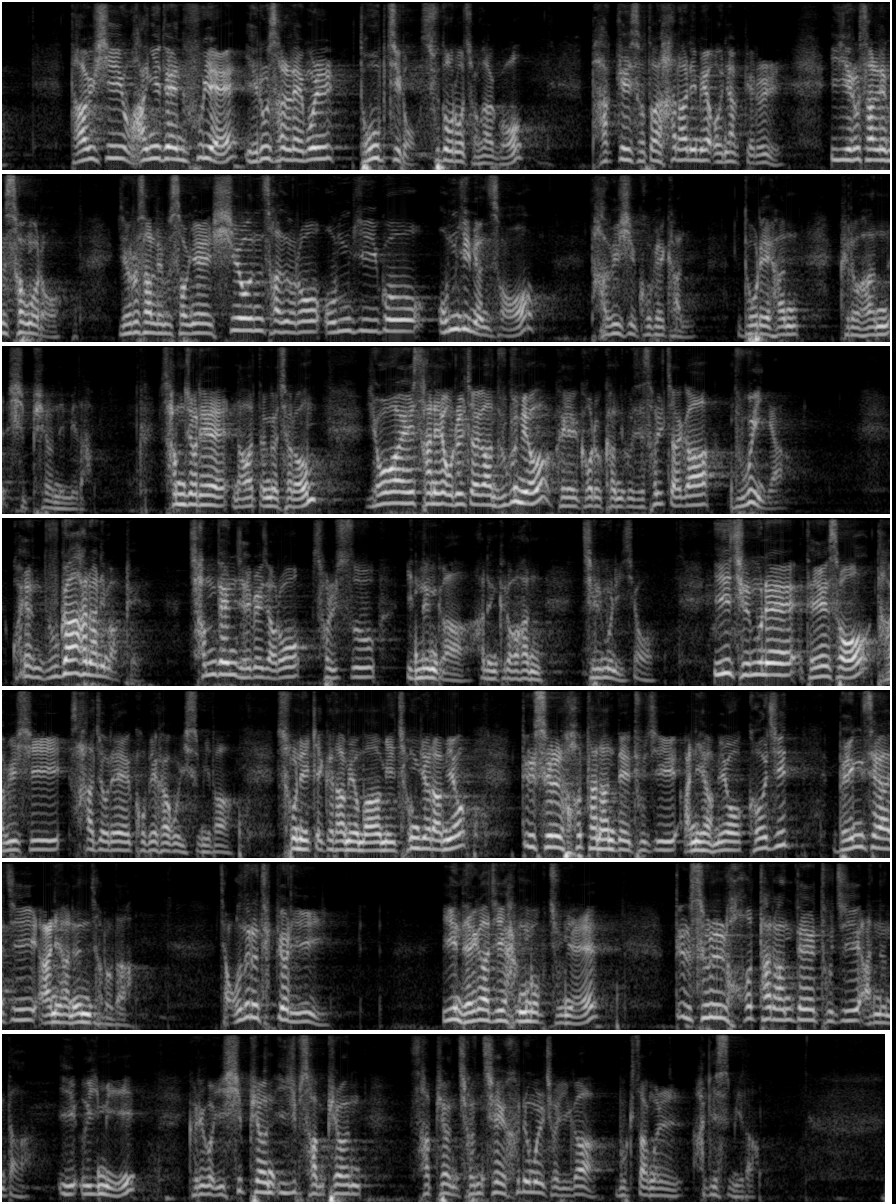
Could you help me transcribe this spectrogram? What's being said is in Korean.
다윗이 왕이 된 후에 예루살렘을 도읍지로 수도로 정하고 밖에 있었던 하나님의 언약궤를 이 예루살렘 성으로 예루살렘 성의 시온산으로 옮기고 옮기면서 다윗이 고백한 노래한 그러한 시편입니다. 3절에 나왔던 것처럼 여호와의 산에 오를 자가 누구며 그의 거룩한 곳에 설 자가 누구이냐? 과연 누가 하나님 앞에 참된 예배자로 설 수 있는가 하는 그러한 질문이죠. 이 질문에 대해서 다윗이 4절에 고백하고 있습니다. 손이 깨끗하며 마음이 청결하며 뜻을 허탄한 데 두지 아니하며 거짓 맹세하지 아니하는 자로다. 자, 오늘은 특별히 이 네 가지 항목 중에 뜻을 허탄한 데 두지 않는다. 이 의미, 그리고 이 시편 23편, 4편 전체의 흐름을 저희가 묵상을 하겠습니다.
